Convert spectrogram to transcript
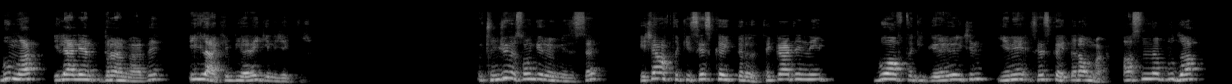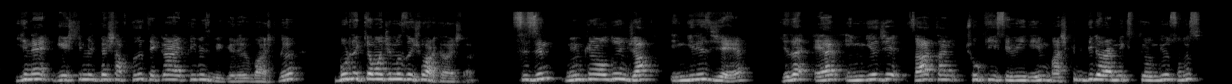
Bunlar ilerleyen dönemlerde illaki bir araya gelecektir. Üçüncü ve son görevimiz ise geçen haftaki ses kayıtlarını tekrar dinleyip bu haftaki görevler için yeni ses kayıtları almak. Aslında bu da yine geçtiğimiz 5 haftada tekrar ettiğimiz bir görev başlığı. Buradaki amacımız da şu arkadaşlar. Sizin mümkün olduğunca İngilizceye ya da eğer İngilizce zaten çok iyi seviyedeyim başka bir dil öğrenmek istiyorum diyorsanız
